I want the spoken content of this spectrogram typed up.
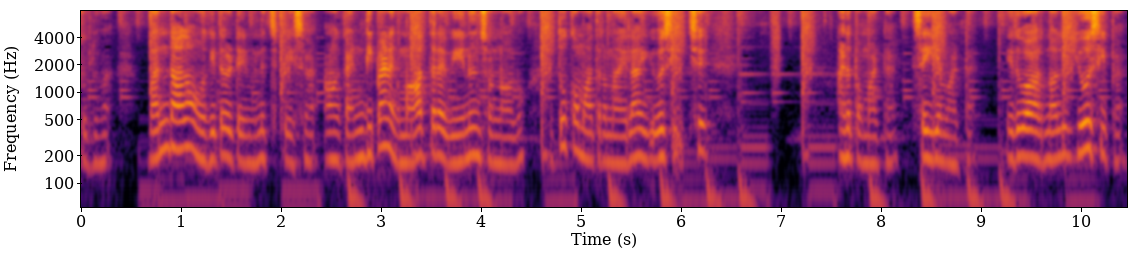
சொல்லுவேன். வந்தாலும் அவங்கக்கிட்ட ஒரு டென் மினிட்ஸ் பேசுவேன். அவன் கண்டிப்பாக எனக்கு மாத்திரை வேணும்னு சொன்னாலும் தூக்க மாத்திரை மாதிரிலாம் யோசித்து அனுப்ப மாட்டேன். செய்ய மாட்டேன். எதுவாக இருந்தாலும் யோசிப்பேன்.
